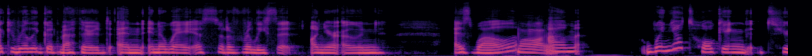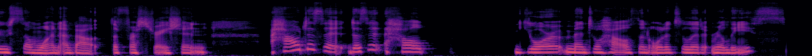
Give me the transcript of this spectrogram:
like a really good method, and in a way, is sort of release it on your own as well. Um, when you're talking to someone about the frustration, how does it does it help your mental health in order to let it release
